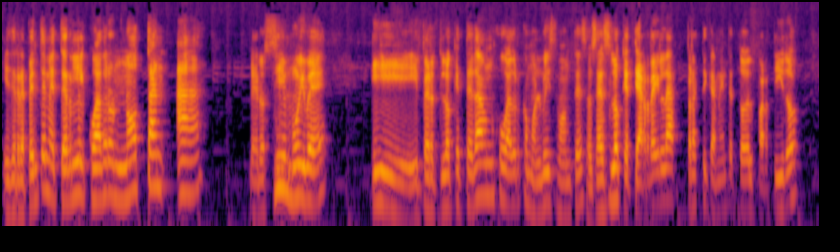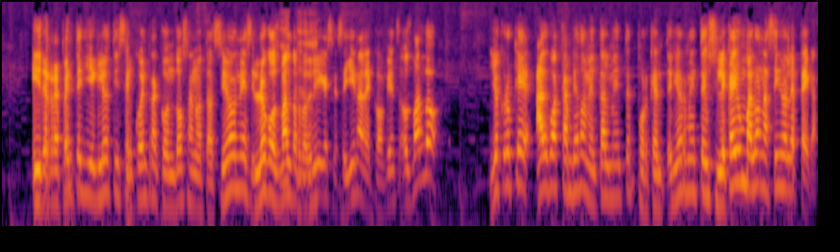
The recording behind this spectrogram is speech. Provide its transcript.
y de repente meterle el cuadro no tan A, pero sí muy B. Y, pero lo que te da un jugador como Luis Montes, o sea, es lo que te arregla prácticamente todo el partido y de repente Gigliotti se encuentra con dos anotaciones y luego Osvaldo Rodríguez que se llena de confianza. Osvaldo, yo creo que algo ha cambiado mentalmente porque anteriormente si le cae un balón así no le pega.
